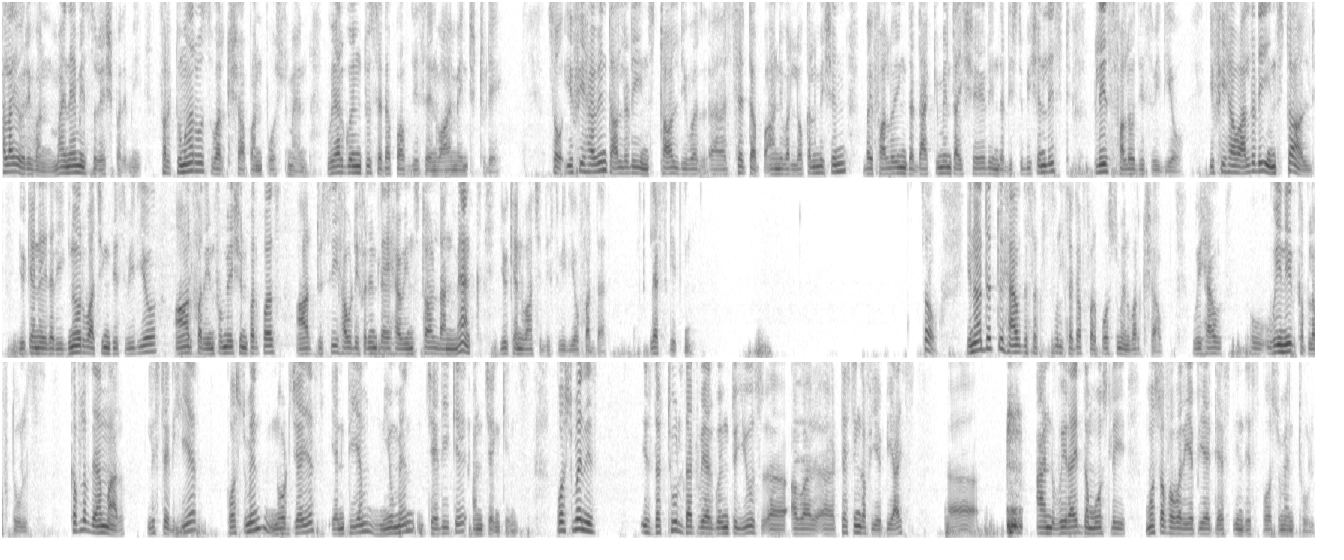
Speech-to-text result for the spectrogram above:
Hello everyone, my name is Suresh Parimi. For tomorrow's workshop on Postman, we are going to set up of this environment today. So if you haven't already installed your uh, setup on your local machine by following the document I shared in the distribution list, please follow this video. If you have already installed, you can either ignore watching this video or for information purpose or to see how differently I have installed on Mac, you can watch this video further. Let's get in. So in order to have the successful setup for Postman workshop, we have we need a couple of tools. Couple of them are listed here. Postman, Node.js, NPM, Newman, JDK and Jenkins. Postman is is the tool that we are going to use uh, our uh, testing of APIs uh, and we write the mostly most of our API tests in this Postman tool.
